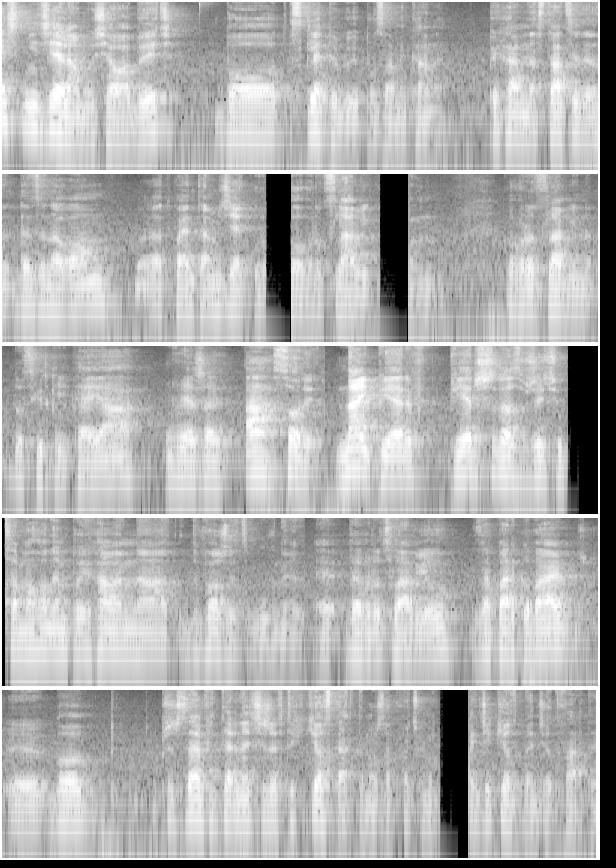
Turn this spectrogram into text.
Jakaś niedziela musiała być, bo sklepy były pozamykane. Pojechałem na stację benzynową, no, nawet pamiętam gdzie, kurwa, koło Wrocławiu, koło Wrocławiu do Circle K'a. Mówię, że, a, sorry, najpierw, pierwszy raz w życiu samochodem pojechałem na dworzec główny e, we Wrocławiu, zaparkowałem, y, bo przeczytałem w internecie, że w tych kioskach to można "Kurwa, gdzie kiosk będzie otwarty?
